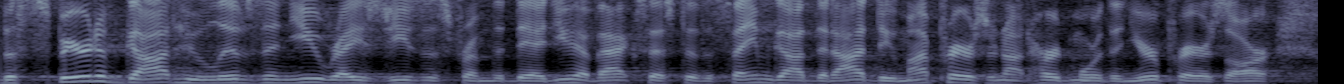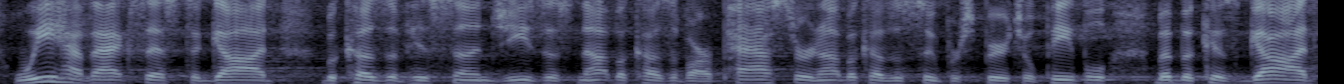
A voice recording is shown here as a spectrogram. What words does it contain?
the Spirit of God who lives in you raised Jesus from the dead. You have access to the same God that I do. My prayers are not heard more than your prayers are. We have access to God because of His Son Jesus, not because of our pastor, not because of super spiritual people, but because God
